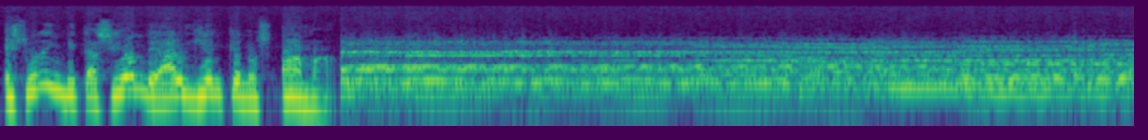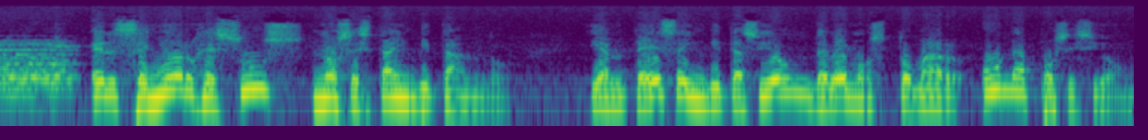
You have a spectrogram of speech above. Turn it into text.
Es una invitación de alguien que nos ama. El Señor Jesús nos está invitando y ante esa invitación debemos tomar una posición.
